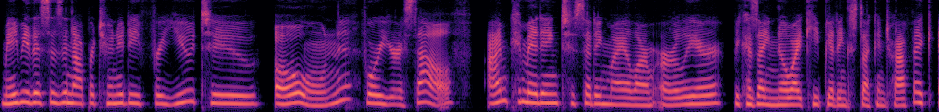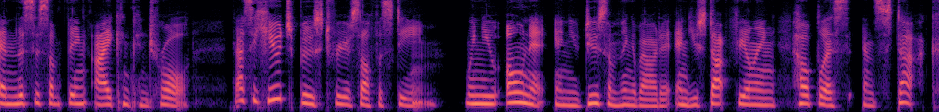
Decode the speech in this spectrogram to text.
Maybe this is an opportunity for you to own for yourself. I'm committing to setting my alarm earlier because I know I keep getting stuck in traffic, and this is something I can control. That's a huge boost for your self esteem when you own it and you do something about it and you stop feeling helpless and stuck,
